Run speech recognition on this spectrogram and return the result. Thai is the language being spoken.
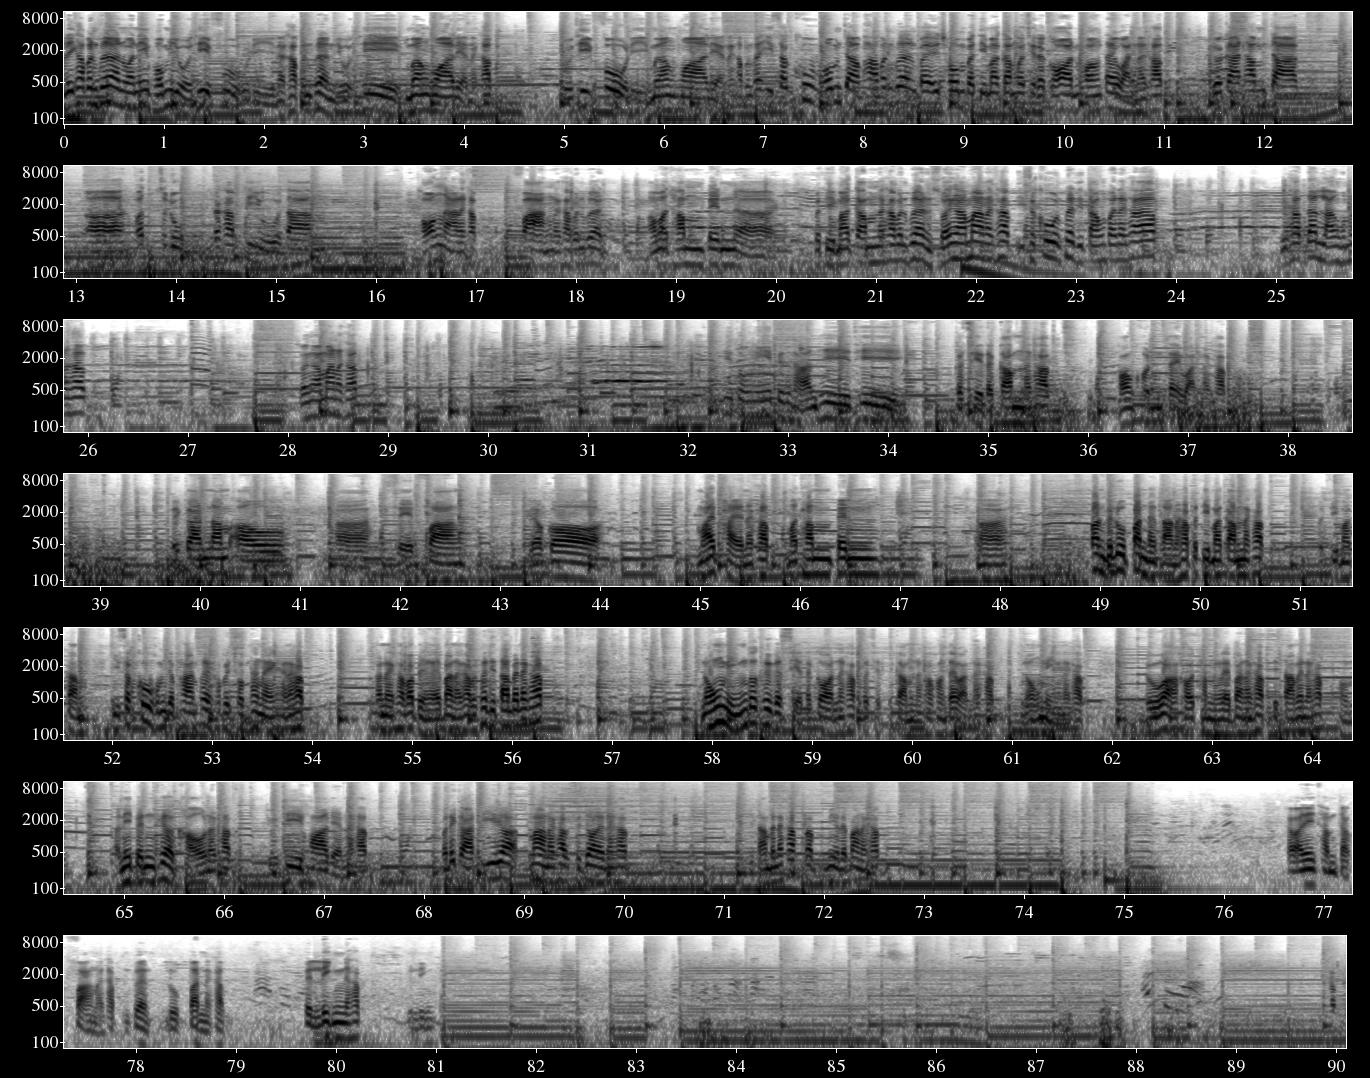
วัสดีครับเพื่อนๆ วันนี้ผมอยู่ที่ฟู่ดีนะครับ เพื่อนๆ อยู่ที่เมืองฮวาเหลียนนะครับ อยู่ที่ฟู่ดีเมืองฮวาเหลียนนะครับเพื่อนๆ อีกสักครู่ผมจะพาเพื่อนๆ ไปชมประติมากรรมเกษตรกรของไต้หวันนะครับ โดยการทำจากวัสดุนะครับที่อยู่ตามท้องนานะครับ ฟางนะครับเพื่อนๆ เอามาทำเป็นประติมากรรมนะครับเพื่อนๆ สวยงามมากนะครับ อีกสักครู่เพื่อนติดตามผมไปนะครับดูครับด้านหลังผมนะครับ สวยงามมากนะครับ ตรงนี้เป็นสถานที่ที่เกษตรกรรมนะครับ ของคนไต้หวันนะครับโดยการนำเอาเศษฟาง แล้วก็ไม้ไผ่นะครับ มาทำเป็นปั้นเป็นรูปปั้นต่างๆนะครับประติมากรรมนะครับประติมากรรม อีกสักครู่ผมจะพาเพื่อนเข้าไปชมข้างในนะครับข้างในครับว่าเป็นยังไงบ้างนะครับ เพื่อนติดตามไปนะครับน้องหมิงก็คือเกษตรกรนะครับเกษตรกรรมนะครับของไต้หวันนะครับน้องหมิงนะครับ ดูว่าเขาทำอย่างไรบ้างนะครับ ติดตามไปนะครับผมอันนี้เป็นเทือกเขานะครับ อยู่ที่ฮวาเหลียนนะครับบรรยากาศดีมากนะครับ สุดยอดเลยนะครับ ติดตามไปนะครับว่ามีอะไรบ้างนะครับครับอันนี้ทำจากฟางนะครับเพื่อนๆรูปปั้นนะครับ เป็นลิงนะครับ เป็นลิงครับ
